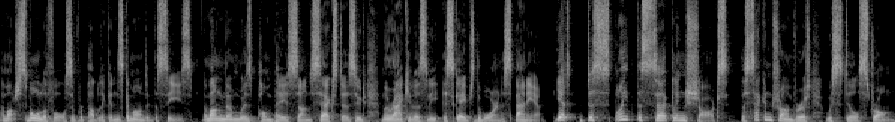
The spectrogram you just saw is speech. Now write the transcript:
a much smaller force of Republicans commanded the seas. Among them was Pompey's son Sextus, who'd miraculously escaped the war in Hispania. Yet, despite the circling sharks, the Second Triumvirate was still strong.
